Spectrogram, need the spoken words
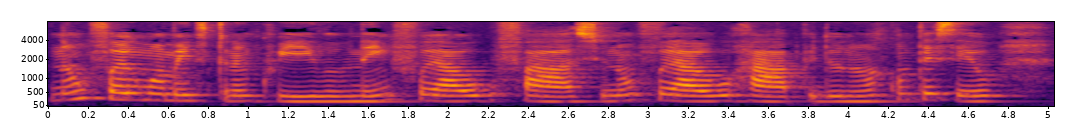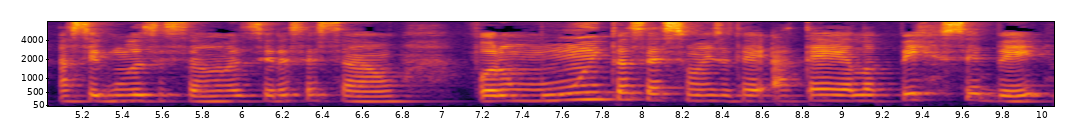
Não foi um momento tranquilo, nem foi algo fácil, não foi algo rápido, não aconteceu na segunda sessão, na terceira sessão. Foram muitas sessões até, até ela perceber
